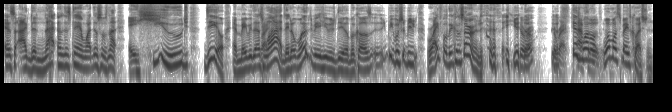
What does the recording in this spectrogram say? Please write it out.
And so I did not understand why this was not a huge deal, and maybe that's right. why they don't want it to be a huge deal because people should be rightfully concerned. you Correct. know. Correct. Here's one more, one more space question.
